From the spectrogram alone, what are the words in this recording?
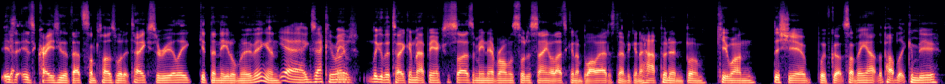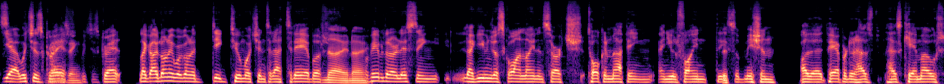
it's, it's crazy that that's sometimes what it takes to really get the needle moving. And Yeah, exactly I mean, right. look at the token mapping exercise. I mean, everyone was sort of saying, "Oh, that's going to blow out. It's never going to happen." And boom, Q1 this year, we've got something out the public can view. It's- yeah, which is great. amazing. Which is great. Like I don't think we're going to dig too much into that today, but No, no. for people that are listening, like even just go online and search token mapping, and you'll find the It's- submission or the paper that has has came out.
